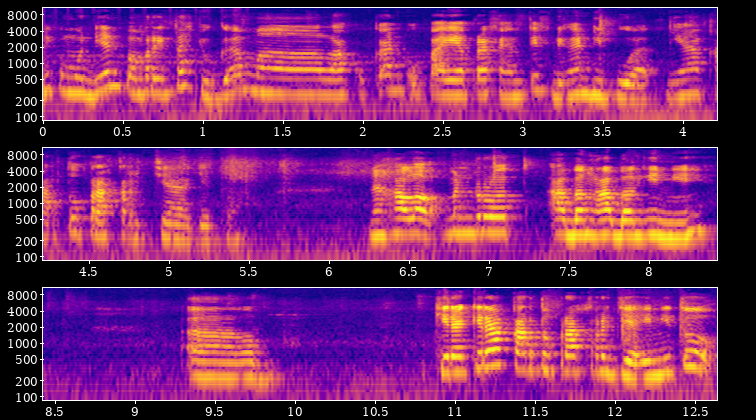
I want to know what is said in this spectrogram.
ini, kemudian pemerintah juga melakukan upaya preventif dengan dibuatnya kartu prakerja gitu. Nah, kalau menurut abang-abang ini, eh, kira-kira kartu prakerja ini tuh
